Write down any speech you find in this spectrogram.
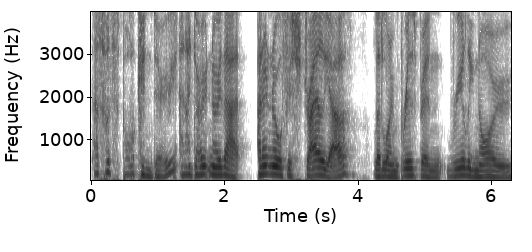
that's what sport can do. And I don't know that. I don't know if Australia, let alone Brisbane, really know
